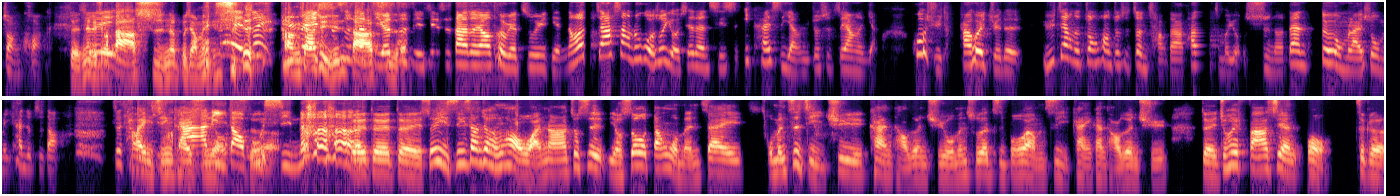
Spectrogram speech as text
状况，对，那个叫大事，那不叫没事。对，所以躺下去已经是大事。这几个事情其实大家要特别注意点。然后加上，如果说有些人其实一开始养鱼就是这样养，或许他会觉得鱼这样的状况就是正常的啊，他怎么有事呢？但对我们来说，我们一看就知道这条已经压力到不行了。对 对对，所以实际上就很好玩呐，就是有时候当我们在我们自己去看讨论区，我们除了直播外，我们自己看一看讨论区，对，就会发现哦。这个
